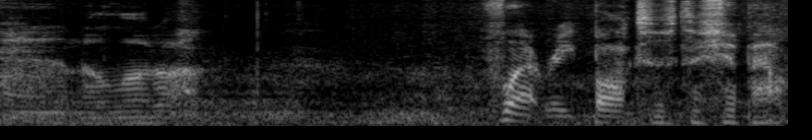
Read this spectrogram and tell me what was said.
And a lot of flat rate boxes to ship out.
